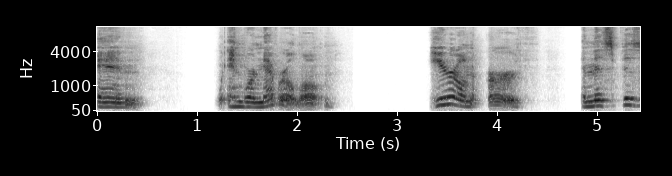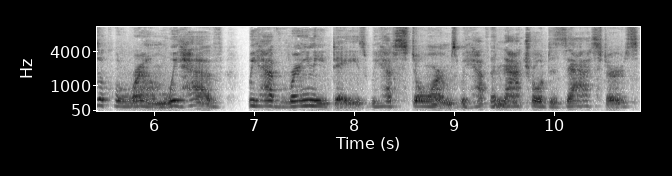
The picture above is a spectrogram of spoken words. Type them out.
and and we're never alone. Here on earth, in this physical realm, we have we have rainy days, we have storms, we have the natural disasters,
